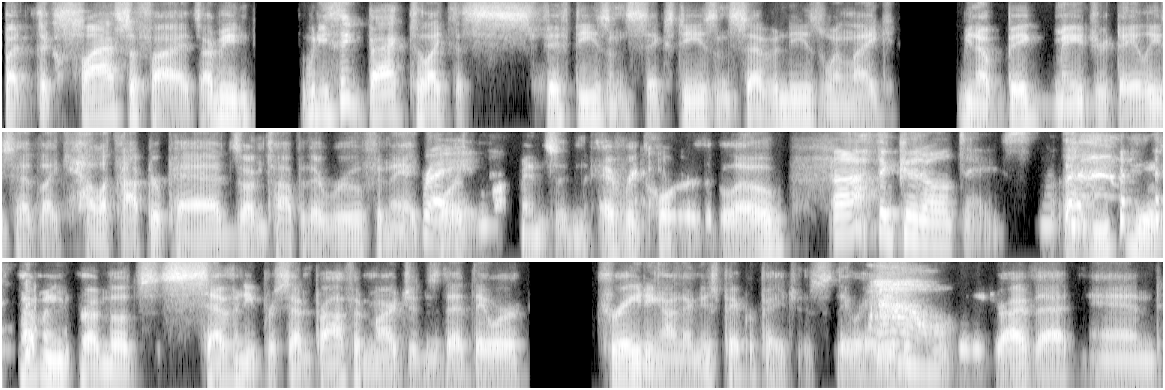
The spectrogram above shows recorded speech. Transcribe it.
but the classifieds, I mean, when you think back to like the 50s and 60s and 70s when like you know big major dailies had like helicopter pads on top of their roof and they had Right. correspondents in every corner of the globe ah the good old days that was coming from those 70% profit margins that they were creating on their newspaper pages they were able to really drive that and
